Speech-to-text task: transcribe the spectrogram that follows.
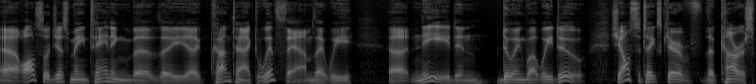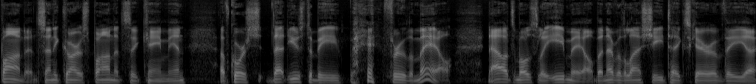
Uh, also, just maintaining the, the uh, contact with them that we uh, need in doing what we do. She also takes care of the correspondence, any correspondence that came in. Of course, that used to be through the mail. Now it's mostly email, but nevertheless, she takes care of the uh,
